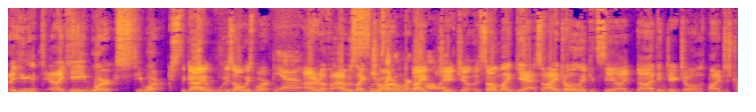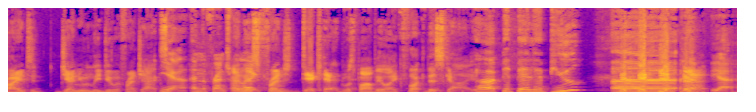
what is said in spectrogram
Like you could, like he works. He works. The guy is always working. Yeah. I don't know if I was like Seems like charmed by workaholic. Jake Gyllenhaal. So I'm like, yeah. So I totally can see like, no, I think Jake Gyllenhaal was probably just trying to genuinely do a French accent. yeah, and the French And like, this French dickhead was probably like, fuck this guy. uh, Pepe Le Pew? yeah. Yeah.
